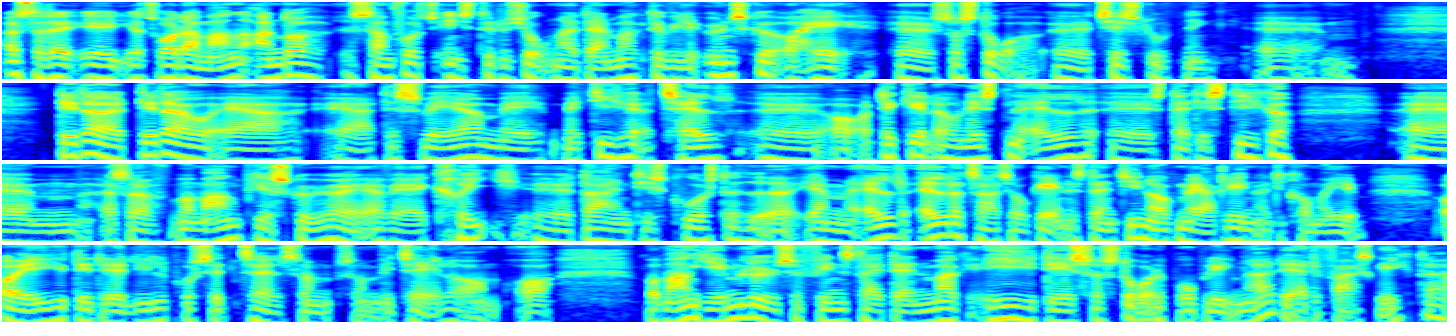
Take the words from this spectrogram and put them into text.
Altså, der, øh, jeg tror, der er mange andre samfundsinstitutioner i Danmark, der ville ønske at have øh, så stor øh, tilslutning. Øh, det der, det der jo er, er det svære med, med de her tal, øh, og, og det gælder jo næsten alle øh, statistikker, øh, altså hvor mange bliver skøre af at være i krig. Øh, der er en diskurs, der hedder, jamen alle, alle, der tager til Afghanistan, de er nok mærkelige, når de kommer hjem, og ikke det der lille procenttal, som, som vi taler om. Og hvor mange hjemløse findes der i Danmark? Eh, det er så stort et problem. Nej, det er det faktisk ikke. Der,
